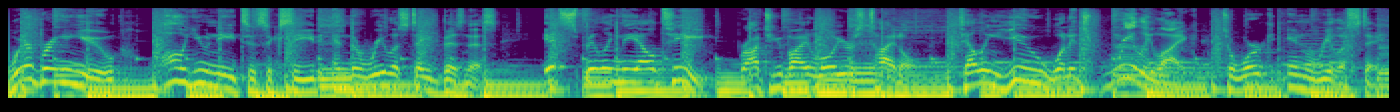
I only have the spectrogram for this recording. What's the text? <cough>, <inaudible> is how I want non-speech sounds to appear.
we're bringing you all you need to succeed in the real estate business. It's Spilling the LTea, brought to you by Lawyers Title, telling you what it's really like to work in real estate.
